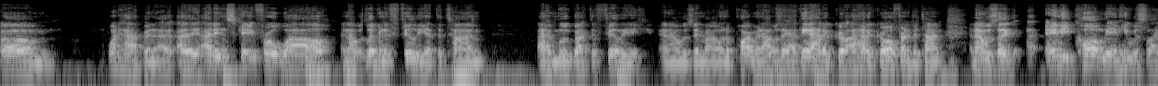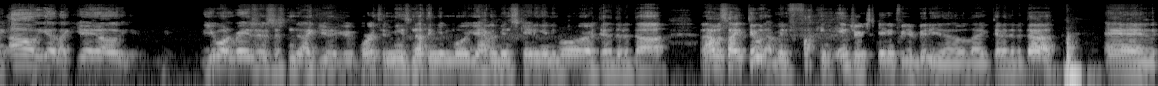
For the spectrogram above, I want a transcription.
um, what happened? I, I I didn't skate for a while, and I was living in Philly at the time. I had moved back to Philly, and I was in my own apartment. I was like, I think I had a girl. I had a girlfriend at the time, and I was like, uh, and he called me, and he was like, Oh yeah, like you know, you on razors, it's like your, your worth it means nothing anymore. You haven't been skating anymore. Da da da da. And I was like, dude, I've been fucking injured skating for your video, like da da da da, and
